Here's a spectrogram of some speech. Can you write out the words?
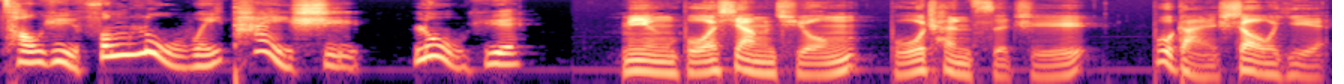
操欲封陆为太史，陆曰：“命薄相穷，不称此职，不敢受也。”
